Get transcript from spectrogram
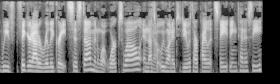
we've figured out a really great system and what works well, and that's yeah. what we wanted to do with our pilot state being Tennessee.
